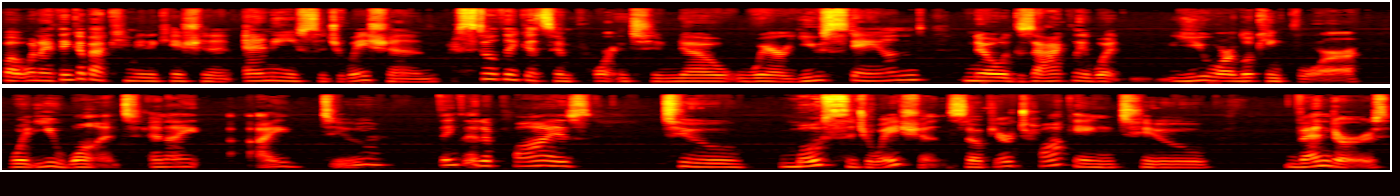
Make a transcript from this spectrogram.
But when I think about communication in any situation, I still think it's important to know where you stand, know exactly what you are looking for, what you want. And I I do think that applies to most situations. So if you're talking to vendors,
